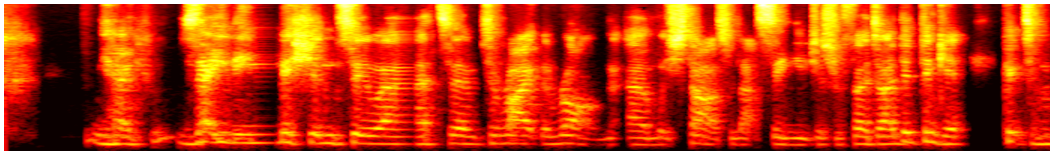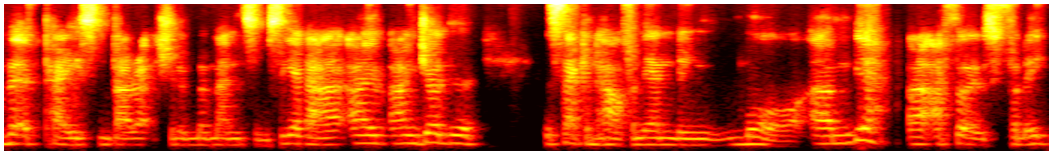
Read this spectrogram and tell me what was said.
you know zany mission to uh, to to right the wrong, um, which starts with that scene you just referred to. I did think it picked up a bit of pace and direction and momentum. So yeah, I, I enjoyed the the second half and the ending more. Um, yeah, I, I thought it was funny.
